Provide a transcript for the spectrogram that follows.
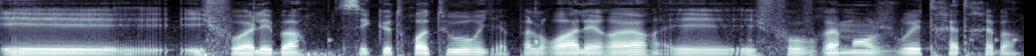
Et il faut aller bas. C'est que trois tours, il n'y a pas le droit à l'erreur et il faut vraiment jouer très très bas.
